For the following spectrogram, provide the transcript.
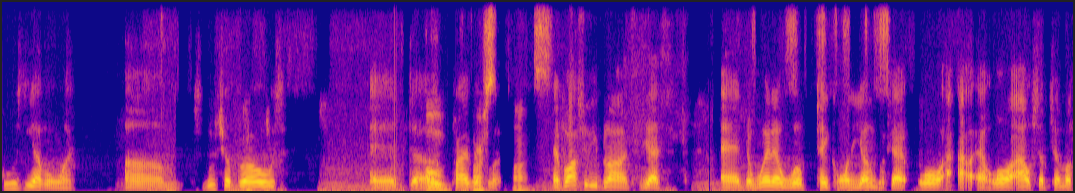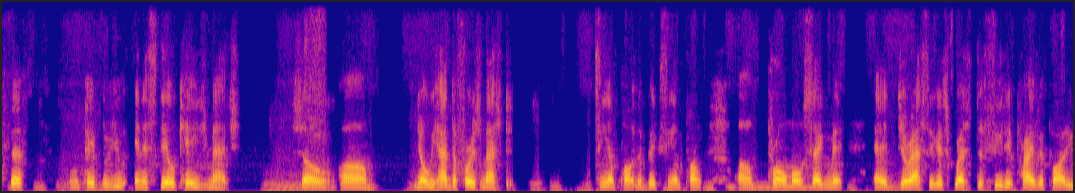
who's the other one? um, Lucha Bros, and uh, oh, Private Varsity Blondes. and Varsity Blondes. Yes, and the winner will take on the Young Bucks at all at all out September fifth on pay per view in a steel cage match. So, um, you know, we had the first match, CM Punk, the big CM Punk um, promo segment, and Jurassic Express defeated Private Party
